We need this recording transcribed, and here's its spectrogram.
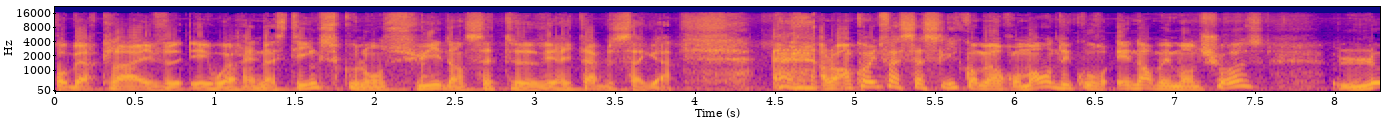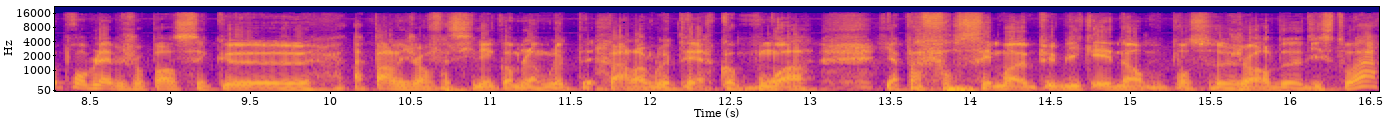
Robert Clive et Warren Hastings, que l'on suit dans cette véritable saga. Alors, encore une fois, ça se lit comme un roman, on découvre énormément de choses. Le problème, je pense, c'est que, à part les gens fascinés comme par l'Angleterre, comme moi, il n'y a pas forcément un public énorme pour ce genre d'histoire,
